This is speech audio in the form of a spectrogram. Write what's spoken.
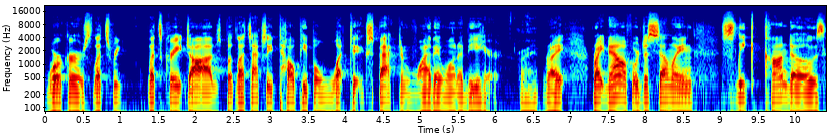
workers. Let's re- let's create jobs, but let's actually tell people what to expect and why they want to be here. Right. Right? Right now if we're just selling sleek condos,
